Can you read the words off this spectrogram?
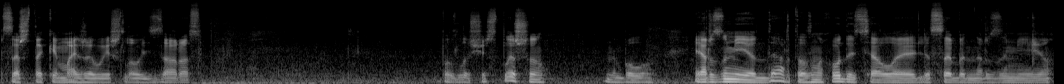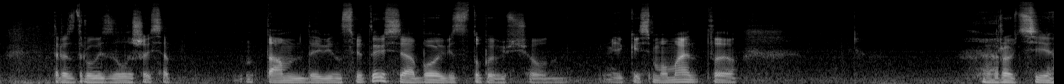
все ж таки майже вийшло ось зараз. Позло що сплешу не було. Я розумію, де арта знаходиться, але для себе не розумію. 32 залишився там, де він світився, або відступив, що в якийсь момент е, гравці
